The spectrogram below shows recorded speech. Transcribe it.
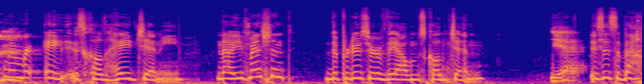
track number eight is called Hey Jenny. Now, you've mentioned the producer of the album is called Jen. Yeah. Is this about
